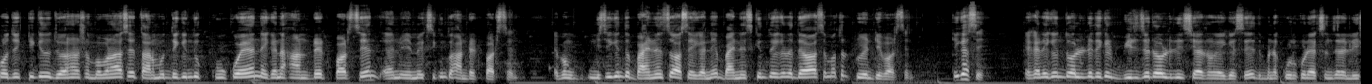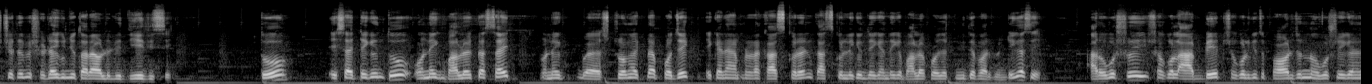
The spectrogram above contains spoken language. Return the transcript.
প্রজেক্টে কিন্তু জয়েন হওয়ার সম্ভাবনা আছে। তার মধ্যে কিন্তু কুকোয়েন এখানে হান্ড্রেড পার্সেন্ট অ্যান্ড এমএক্সি কিন্তু হান্ড্রেড পার্সেন্ট এবং নিচে কিন্তু বাইন্যান্সও আছে এখানে। বাইন্যান্স কিন্তু এখানে দেওয়া আছে মাত্র টোয়েন্টি পার্সেন্ট ঠিক আছে? এখানে কিন্তু অলরেডি দেখেন বিটজেট অলরেডি শেয়ার হয়ে গেছে মানে কোন কোন এক্সচেঞ্জারে লিস্টেড হবে সেটাই কিন্তু তারা অলরেডি দিয়ে দিছে। তো এই সাইটটা কিন্তু অনেক ভালো একটা সাইট অনেক স্ট্রং একটা প্রজেক্ট এখানে আপনারা কাজ করেন, কাজ করলে কিন্তু এখান থেকে ভালো প্রজেক্ট নিতে পারবেন, ঠিক আছে? আর অবশ্যই সকল আপডেট সকল কিছু পাওয়ার জন্য অবশ্যই এখানে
